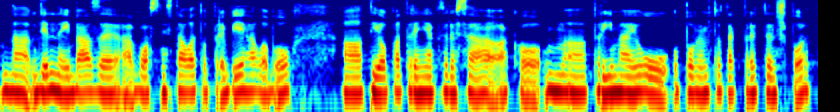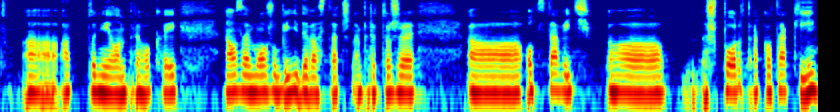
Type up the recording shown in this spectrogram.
na dennej báze a vlastne stále to prebieha, lebo tie opatrenia, ktoré sa ako príjmajú, poviem to tak, pre ten šport a, a to nie len pre hokej, naozaj môžu byť devastačné, pretože odstaviť šport ako taký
